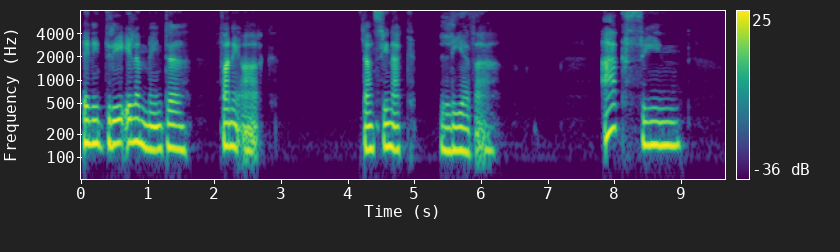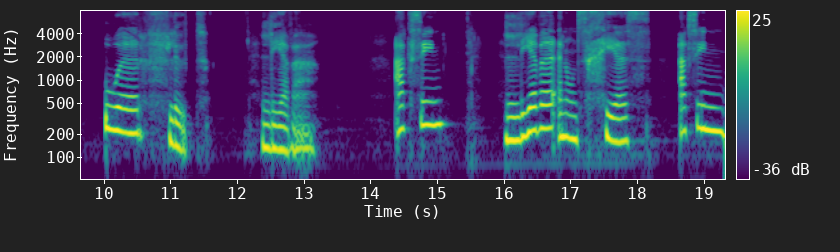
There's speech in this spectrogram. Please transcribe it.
en die drie elemente van die ark. Dan sien ek lewe ek sien oorvloed lewe. Ek sien lewe in ons gees. Ek sien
